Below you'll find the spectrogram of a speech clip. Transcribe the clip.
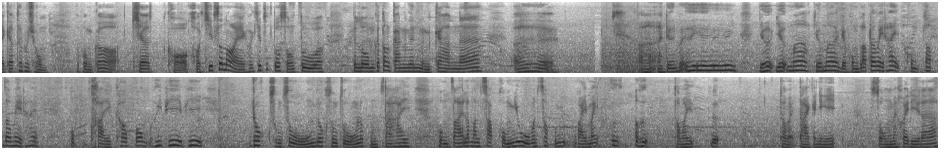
นะครับท่านผู้ชม แล้วผมก็เชียร์ขอขอคลิปสักหน่อย ขอคลิปสักตัวสองตัว เป็นโลมก็ต้องการเงินเหมือนกันนะ เออเดินไปเอ้ยเอ้ยเอ้ยเอ้ยอะเยอะมากเยอะมาก เดี๋ยวผมรับดาเมจให้ ผมรับดาเมจให้ ผมถ่ายเข้าป้อม เฮ้ยพี่พี่ยกสูงสูงยกสูงสูงแล้วผมตาย ผมตายแล้วมันสับผมอยู่ มันสับผมอยู่ไหวไหมเออเออทำไมเออทำไมตายกันอย่างนี้ ทรงไม่ค่อยดีแล้วนะ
